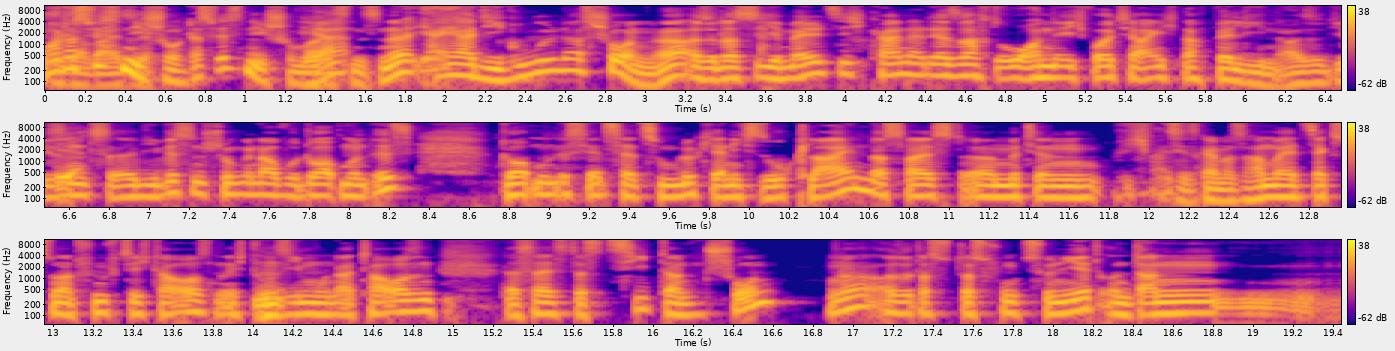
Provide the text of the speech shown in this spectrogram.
Oh, das wissen die schon, das wissen die schon Ja? meistens, ne? Ja, ja, die googeln das schon, ne? Also das hier meldet sich keiner, der sagt, oh nee, ich wollte ja eigentlich nach Berlin. Also die sind, äh, die wissen schon genau, wo Dortmund ist. Dortmund ist jetzt ja zum Glück ja nicht so klein. Das heißt, äh, mit den, ich weiß jetzt gar nicht, was haben wir jetzt, 650.000 Richtung Mhm. 700.000. Das heißt, das zieht dann schon. Ne? Also das, das funktioniert und dann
